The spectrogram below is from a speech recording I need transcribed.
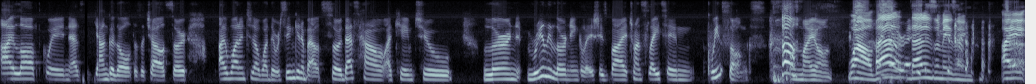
I loved Queen as a young adult, as a child. So I wanted to know what they were thinking about. So that's how I came to learn really learn English is by translating Queen songs on my own. Wow, that know, right? that is amazing. I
